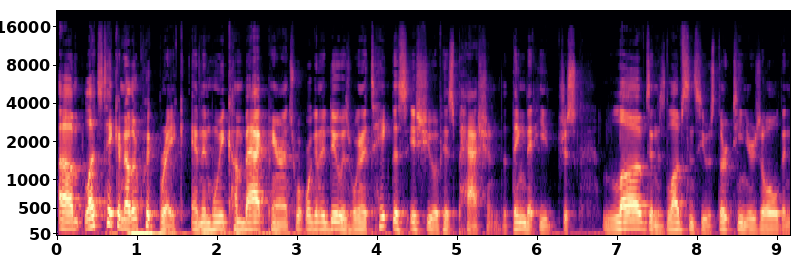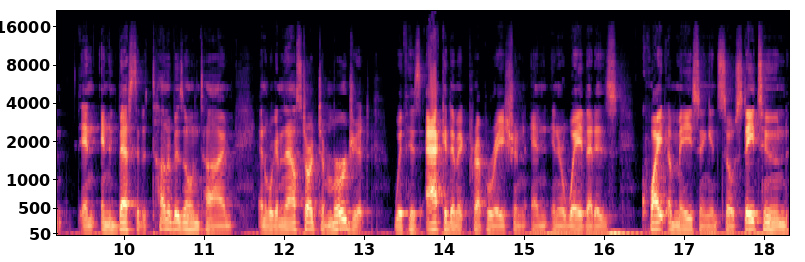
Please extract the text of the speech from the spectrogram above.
um, let's take another quick break, and then when we come back, parents, what we're going to do is we're going to take this issue of his passion, the thing that he just loved and has loved since he was 13 years old, and and, and invested a ton of his own time, and we're going to now start to merge it with his academic preparation and in a way that is quite amazing. And so stay tuned.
